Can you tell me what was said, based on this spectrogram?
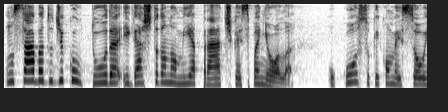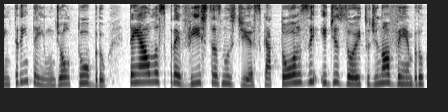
Um sábado de cultura e gastronomia prática espanhola. O curso, que começou em 31 de outubro, tem aulas previstas nos dias 14 e 18 de novembro,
